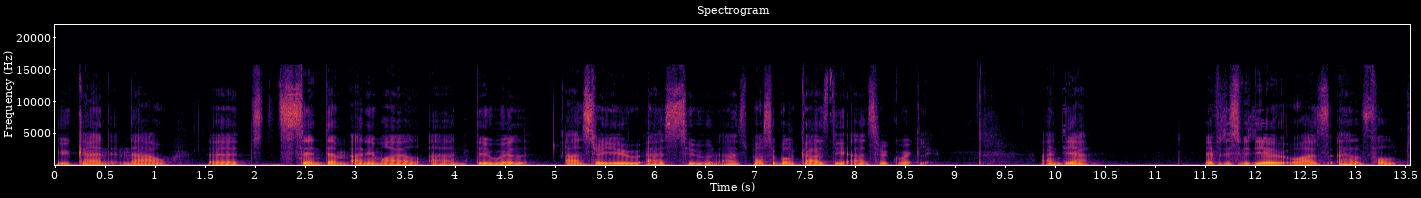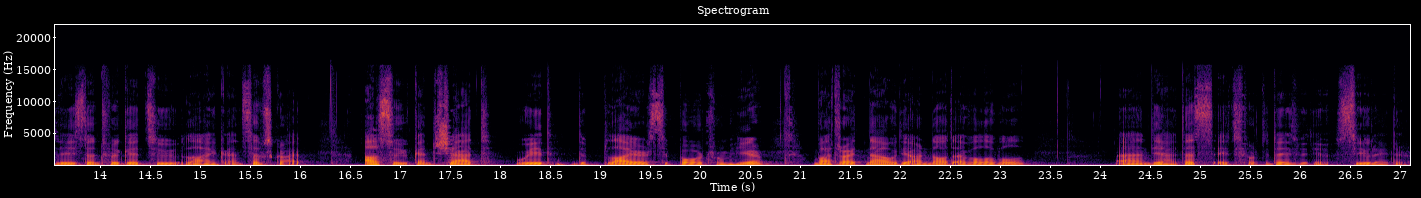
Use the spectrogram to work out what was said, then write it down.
you can now uh, send them an email and they will answer you as soon as possible. Cause they answer quickly. And yeah if this video was helpful please don't forget to like and subscribe. Also you can chat with the player support from here but right now they are not available. And yeah that's it for today's video. See you later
